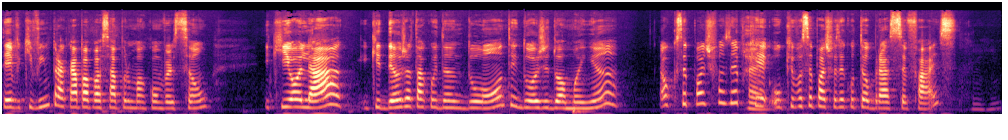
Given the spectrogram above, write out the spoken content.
teve que vir para cá para passar por uma conversão e que olhar e que Deus já está cuidando do ontem, do hoje e do amanhã, é o que você pode fazer, porque é. o que você pode fazer com o teu braço você faz. Uhum.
